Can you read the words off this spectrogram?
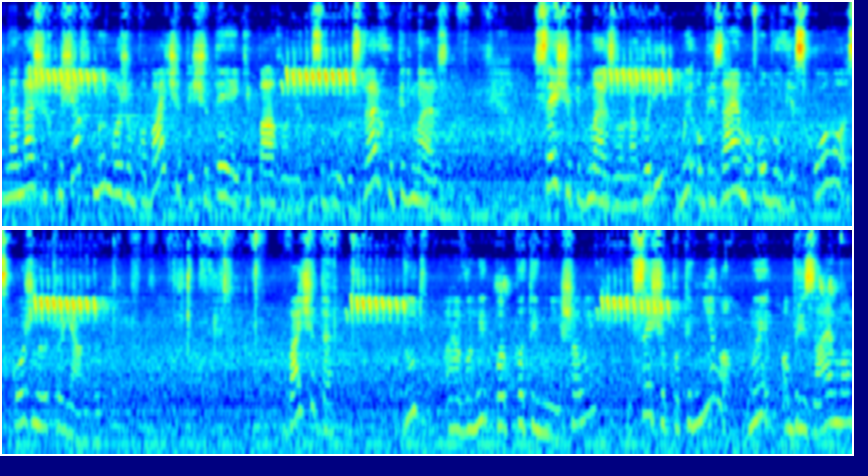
На наших кущах ми можемо побачити, що деякі пагони, особливо зверху, підмерзли. Все, що підмерзло на горі, ми обрізаємо обов'язково з кожною трояндою. Бачите? Тут е, вони потемнішали. І все, що потемніло, ми обрізаємо,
